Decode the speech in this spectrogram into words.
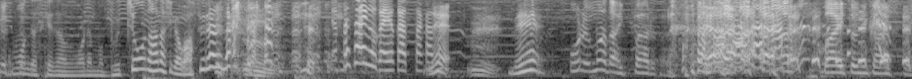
い。思うんですけども俺も部長の話が忘れられなくて。うん。やっぱ最後が良かったかな。ねうん。ね。俺まだいっぱいあるから。バイトに関して。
